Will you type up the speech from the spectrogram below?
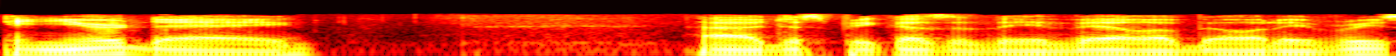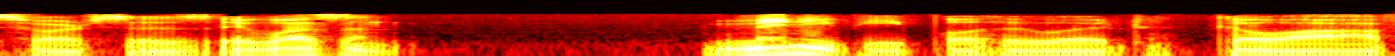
in your day, uh, just because of the availability of resources, it wasn't many people who would go off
